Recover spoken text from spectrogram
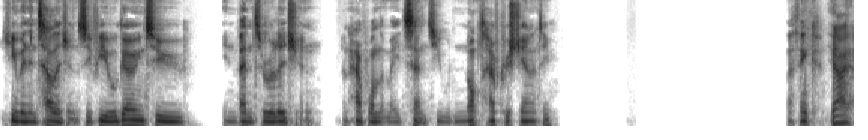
human intelligence. If you were going to invent a religion and have one that made sense, you would not have Christianity. I think. Yeah,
